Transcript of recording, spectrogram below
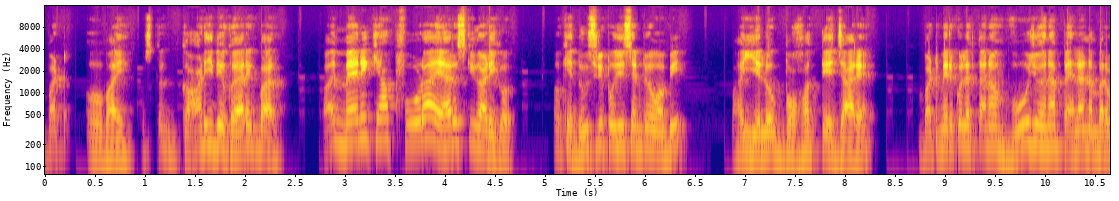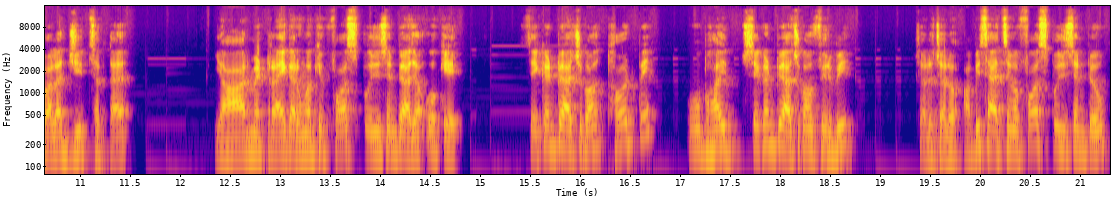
बट ओ भाई, उसका गाड़ी देखो यार एक बार। भाई, मैंने क्या फोड़ा यार उसकी गाड़ी को? ओके दूसरी पोजीशन पे हूँ अभी। भाई, ये लोग बहुत तेज जा रहे हैं। बट मेरे को लगता है ना, वो जो है ना, पहला नंबर वाला जीत सकता है। यार, मैं ट्राई करूँगा कि फ़र्स्ट पोजीशन पे आ जाऊँ। ओके सेकंड पे आ चुका हूँ। थर्ड पे? ओ भाई सेकंड पे आ चुका हूँ फिर भी। चलो चलो, अभी शायद से मैं फ़र्स्ट पोजीशन पे हूँ।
